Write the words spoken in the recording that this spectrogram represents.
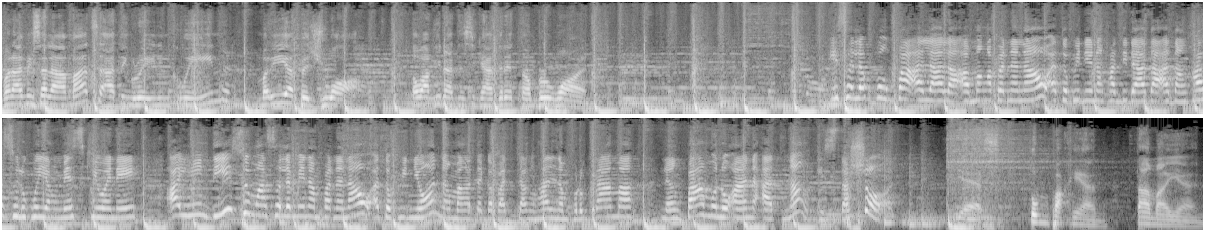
Maraming salamat sa ating reigning queen, Maria Bejois. Tawagin natin si candidate number one. Isa lang pong paalala, ang mga pananaw at opinion ng kandidata at ang kasulukuyang Miss Q&A ay hindi sumasalamin ang pananaw at opinion ng mga tagapagtanghal ng programa, ng pamunuan at ng istasyon. Yes, tumpak yan. Tama yan.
